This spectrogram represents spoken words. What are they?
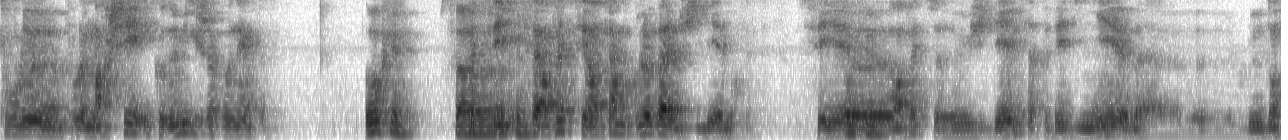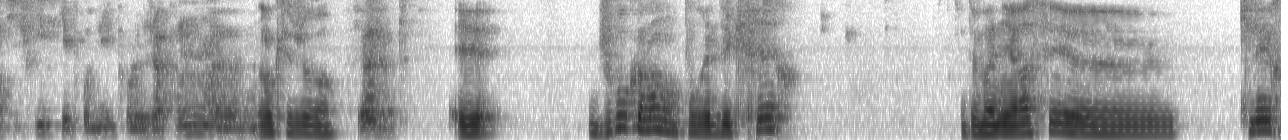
pour, le, pour le marché économique japonais en fait. Ok, ça. En fait, c'est ok. c'est- en fait, c'est en termes global JDM en fait. C'est euh, en fait euh, JDM, ça peut désigner bah, le dentifrice qui est produit pour le Japon. Ok, je vois. tu vois, je- Et du coup, comment on pourrait décrire de manière assez claire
